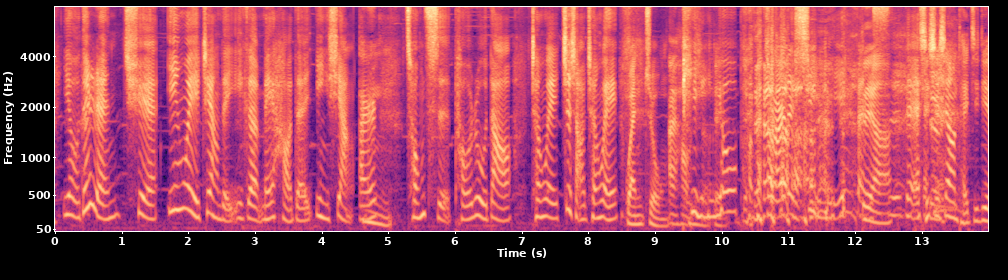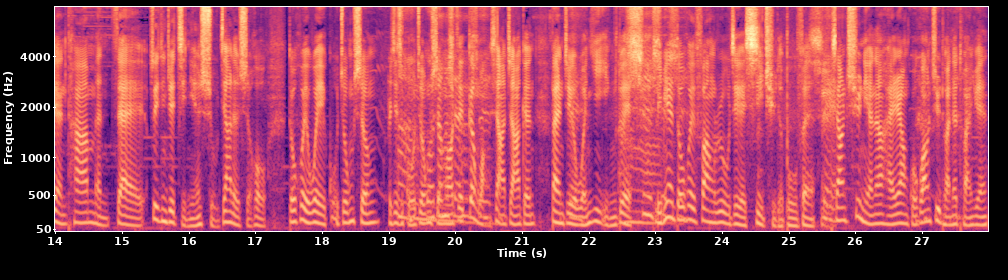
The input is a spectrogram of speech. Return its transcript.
有的人却因为这样的一个美好的印象而。从此投入到成为至少成为观众爱好品优捧角的戏迷 粉丝。对啊，对。其实像台积电，他们在最近这几年暑假的时候，都会为国中生，而且是国中生哦，在更往下扎根办这个文艺营队，里面都会放入这个戏曲的部分。像去年呢，还让国光剧团的团员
